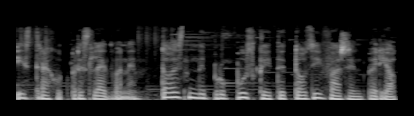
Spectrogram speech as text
и страх от преследване. Тоест не пропускайте този важен период.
